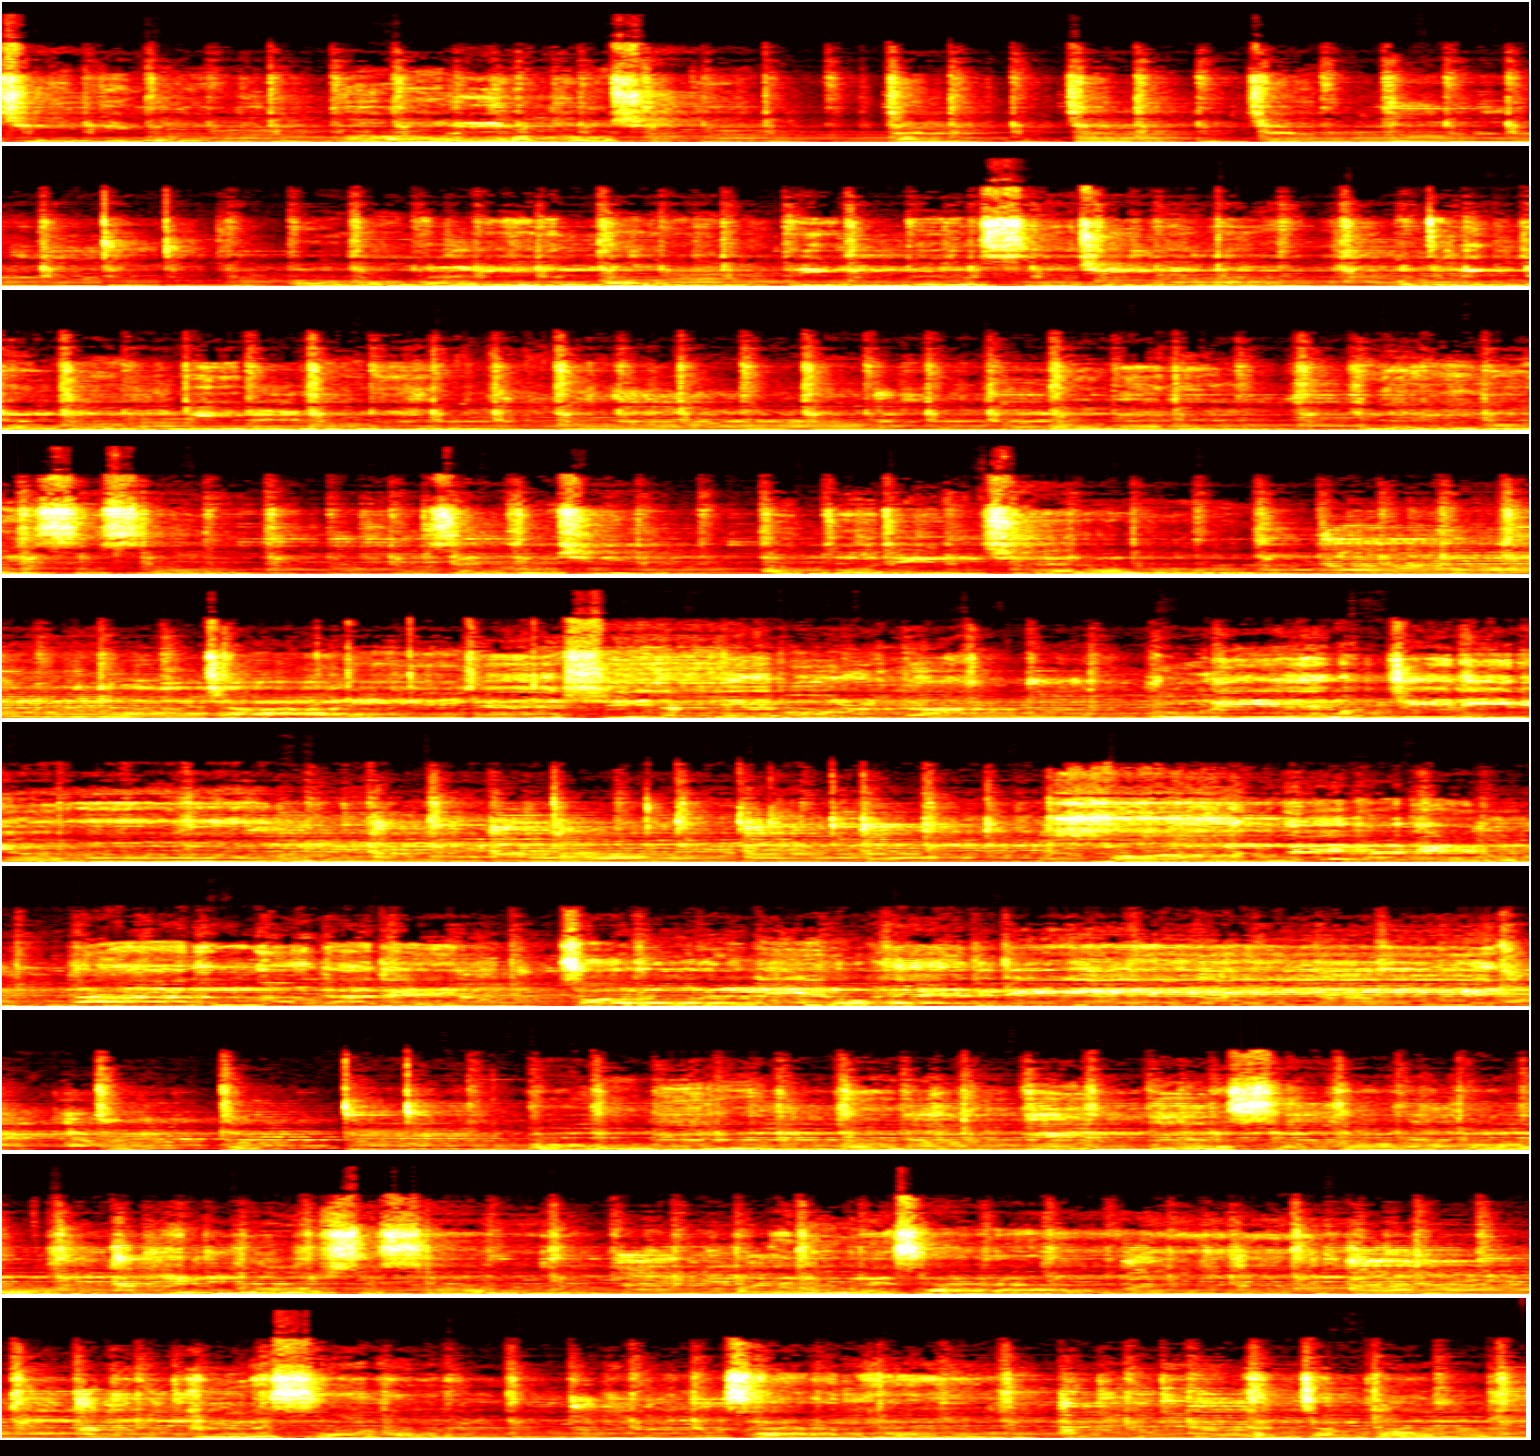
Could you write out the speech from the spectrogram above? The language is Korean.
지니고 너를 먹고 싶어. 짠짠짠 오늘 일은 너는 링글 써지만 문득 냉장고 위를 보니 너가 날 기다리고 있었어. 살포시 얹어진 채로 자 이제 시작해볼 힘도 없었어 너 때문에 살아 그래서 사랑해. 한참 더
